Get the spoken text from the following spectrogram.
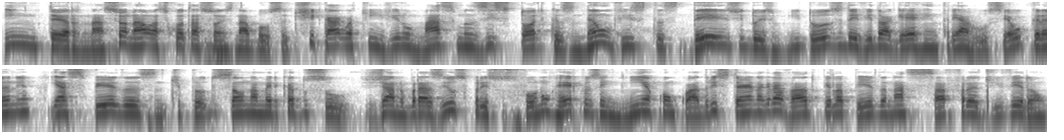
internacional, as cotações na Bolsa de Chicago atingiram máximas históricas não vistas desde 2012 devido à guerra entre a Rússia e a Ucrânia e as perdas de produção na América do Sul. Já no Brasil, os preços foram recordes em linha com o quadro externo agravado pela perda na safra de verão.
